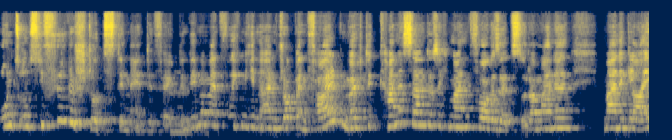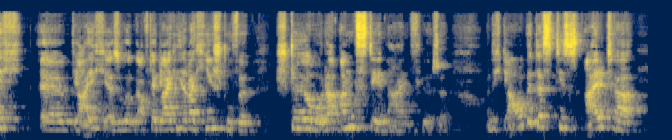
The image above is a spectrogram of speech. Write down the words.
uns, uns die Flügel stutzt im Endeffekt. In dem mhm. Moment, wo ich mich in einem Job entfalten möchte, kann es sein, dass ich meinen Vorgesetzten oder meine, meine gleich, äh, gleich, also auf der gleichen Hierarchiestufe störe oder Angst denen einflöße. Und ich glaube, dass dieses Alter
